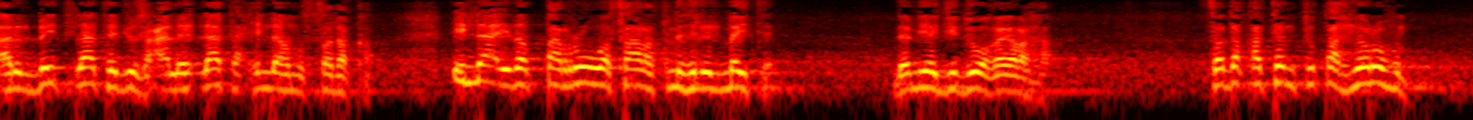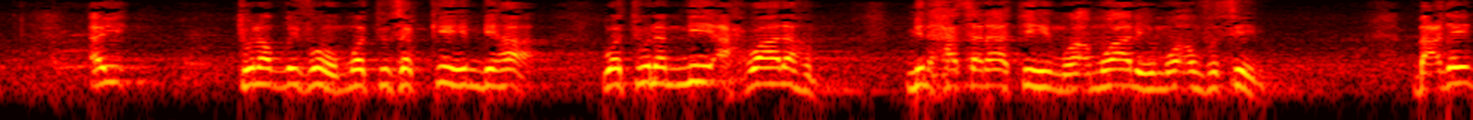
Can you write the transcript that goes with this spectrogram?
آل البيت لا تجوز عليه لا تحل لهم الصدقة. إلا إذا اضطروا وصارت مثل الميتة لم يجدوا غيرها. صدقة تطهرهم أي تنظفهم وتزكيهم بها وتنمي أحوالهم. من حسناتهم وأموالهم وأنفسهم. بعدين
